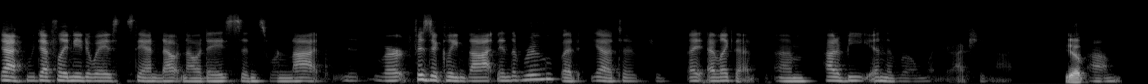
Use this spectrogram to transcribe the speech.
yeah, we definitely need a way to stand out nowadays since we're not we're physically not in the room. But yeah, to, to I, I like that. Um, how to be in the room when you're actually not. Yep. Um,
